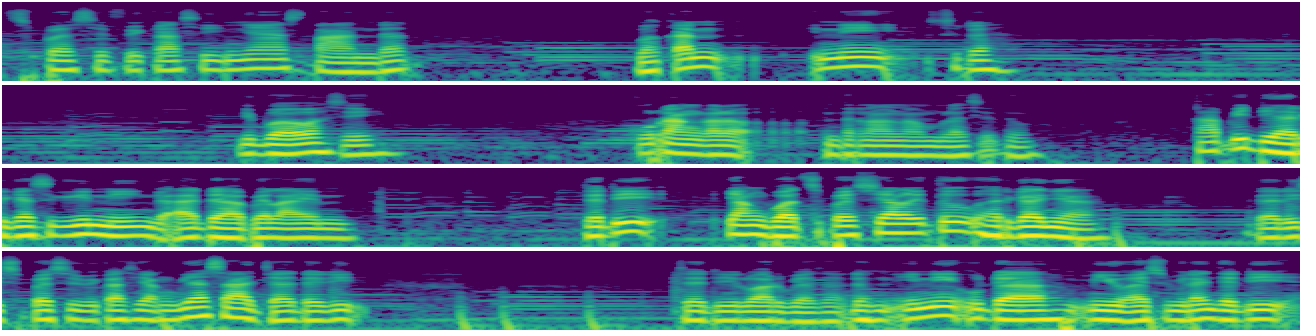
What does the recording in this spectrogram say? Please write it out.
Spesifikasinya standar. Bahkan ini sudah di bawah sih. Kurang kalau internal 16 itu. Tapi di harga segini nggak ada HP lain. Jadi yang buat spesial itu harganya. Dari spesifikasi yang biasa aja dari jadi luar biasa. Dan ini udah MIUI 9 jadi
